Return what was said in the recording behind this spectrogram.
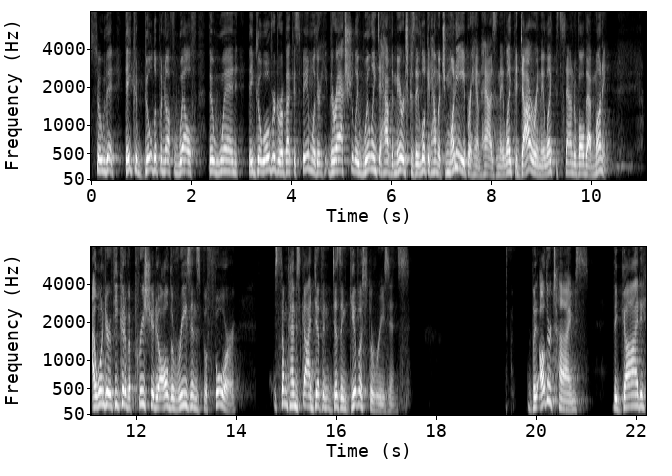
so that they could build up enough wealth that when they go over to Rebecca's family, they're, they're actually willing to have the marriage because they look at how much money Abraham has and they like the dowry and they like the sound of all that money. I wonder if he could have appreciated all the reasons before. Sometimes God doesn't give us the reasons. But other times, that God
